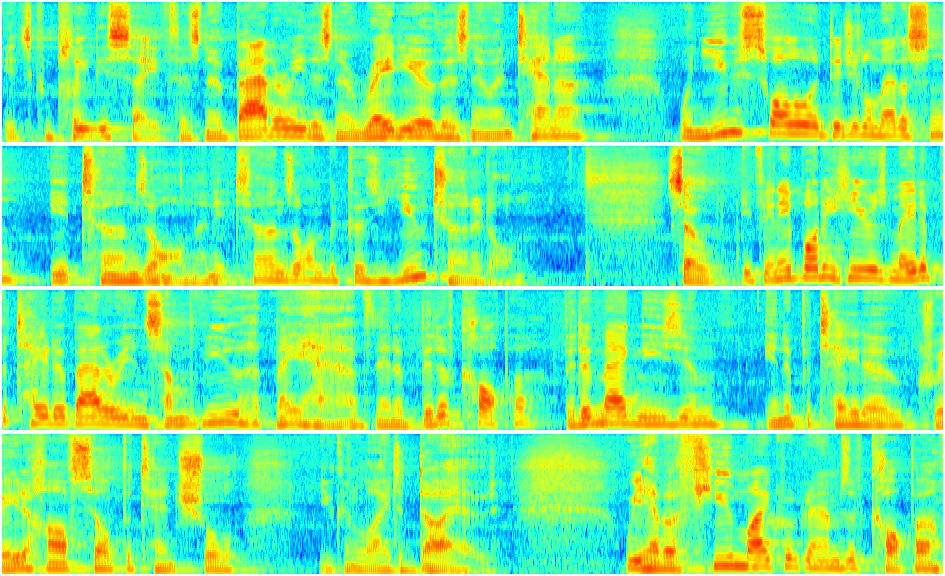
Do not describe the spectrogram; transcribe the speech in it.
It's completely safe. There's no battery, there's no radio, there's no antenna. When you swallow a digital medicine, it turns on, and it turns on because you turn it on. So if anybody here has made a potato battery, and some of you may have, then a bit of copper, a bit of magnesium in a potato, create a half cell potential, you can light a diode. We have a few micrograms of copper,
